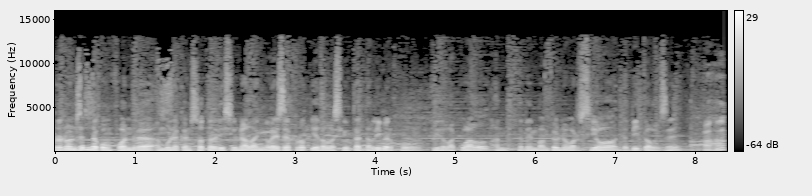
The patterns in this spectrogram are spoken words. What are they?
Però no ens hem de confondre amb una cançó tradicional anglesa pròpia de la ciutat de Liverpool i de la qual en, també en van fer una versió de Beatles, eh? Uh -huh.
